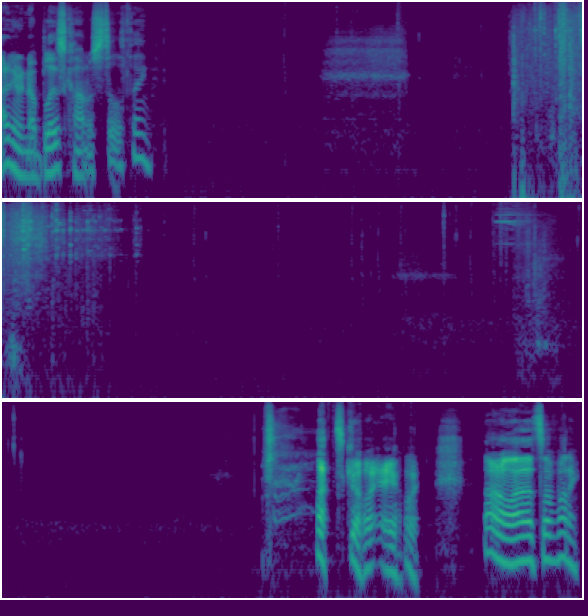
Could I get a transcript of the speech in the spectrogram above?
I didn't even know BlizzCon was still a thing. Let's go, Aowen. I don't know why that's so funny.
